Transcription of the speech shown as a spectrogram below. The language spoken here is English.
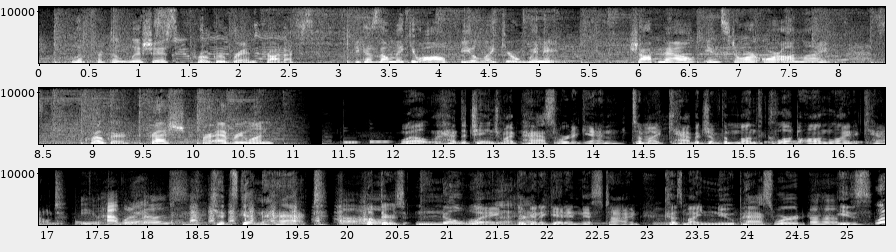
look for delicious Kroger brand products because they'll make you all feel like you're winning. Shop now, in store, or online. Kroger, fresh for everyone. Well, I had to change my password again to my Cabbage of the Month Club online account. You have one of those? It keeps getting hacked. Oh. But there's no way the they're going to get in this time because my new password Uh-huh. is. Woo!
